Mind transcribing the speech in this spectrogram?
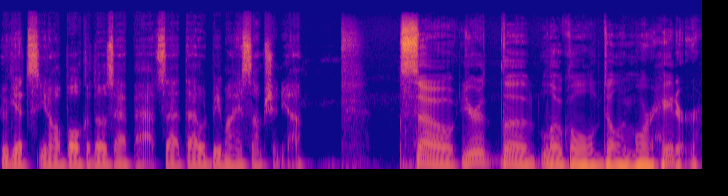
who gets you know a bulk of those at bats. That that would be my assumption. Yeah. So you're the local Dylan Moore hater.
